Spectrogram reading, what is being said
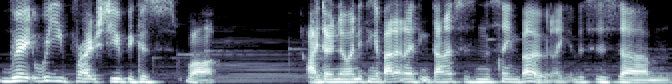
we we approached you because well, I don't know anything about it, and I think Dallas is in the same boat. Like this is, um,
